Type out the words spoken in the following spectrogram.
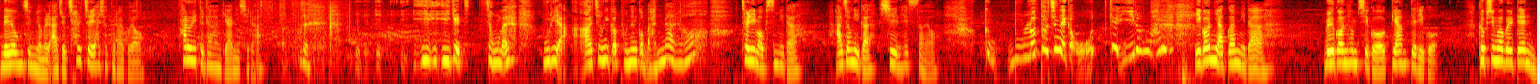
내용 증명을 아주 철저히 하셨더라고요. 하루 이틀 당한 게 아니시라. 이, 이, 이게 정말 우리 아- 아정이가 보낸 거 맞나요? 틀림없습니다. 아정이가 시인했어요. 그 물러 터진 애가 어떻게 이런 말을... 이건 약과입니다. 물건 훔치고 뺨 때리고 급식 먹을 땐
